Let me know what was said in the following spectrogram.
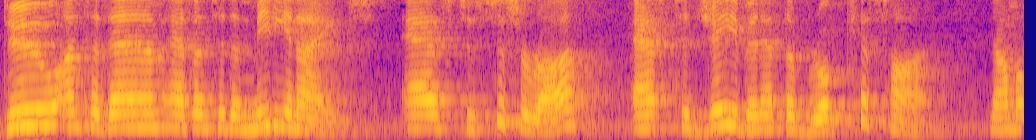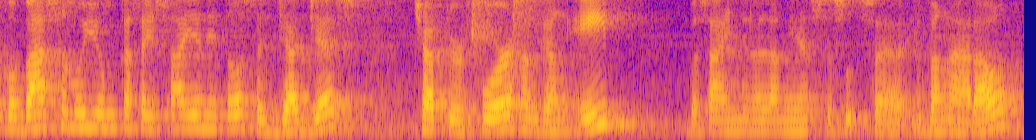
Do unto them as unto the Midianites, as to Sisera, as to Jabin at the brook Kishon. Now, mababasa mo yung kasaysayan nito sa Judges, chapter 4 hanggang 8. Basahin nyo na lang yan sa, sa ibang araw.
